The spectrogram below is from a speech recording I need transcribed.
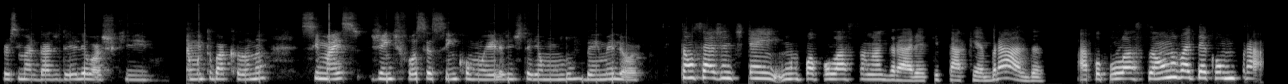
personalidade, dele, eu acho que é muito bacana. Se mais gente fosse assim como ele, a gente teria um mundo bem melhor. Então, se a gente tem uma população agrária que está quebrada, a população não vai ter como, pra,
